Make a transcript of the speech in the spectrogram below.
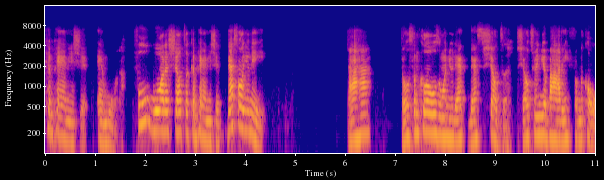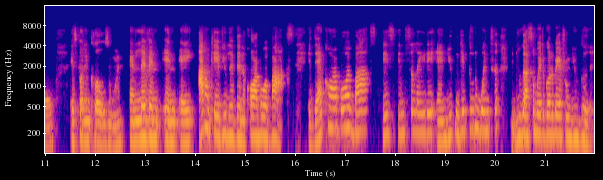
companionship, and water. Food, water, shelter, companionship. That's all you need. Uh huh. Throw some clothes on you. That that's shelter, sheltering your body from the cold is putting clothes on and living in a. I don't care if you lived in a cardboard box. If that cardboard box is insulated and you can get through the winter and you got somewhere to go to bed from, you good.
